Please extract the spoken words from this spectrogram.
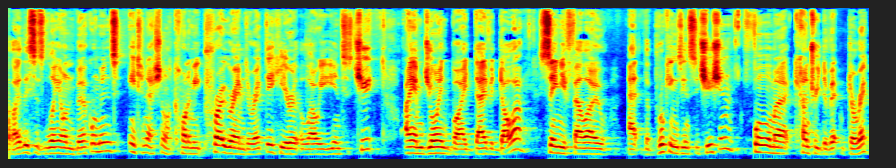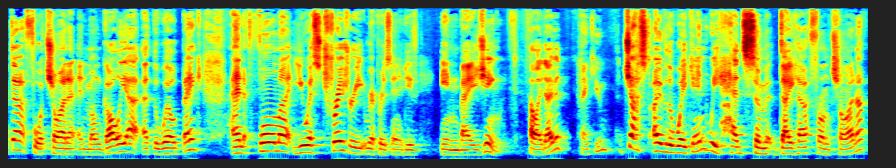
Hello, this is Leon Berkelmans, International Economy Program Director here at the Lowy Institute. I am joined by David Dollar, Senior Fellow at the Brookings Institution, former Country Director for China and Mongolia at the World Bank, and former US Treasury Representative in Beijing. Hello, David. Thank you. Just over the weekend, we had some data from China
